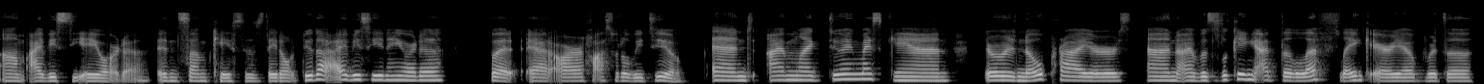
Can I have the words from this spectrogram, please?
um, IVC aorta. In some cases, they don't do the IVC and aorta but at our hospital we do. And I'm like doing my scan. There was no priors. And I was looking at the left flank area where the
